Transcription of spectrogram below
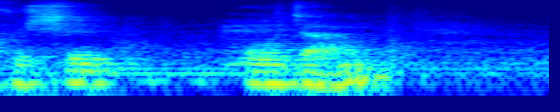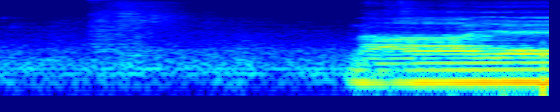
95장 나의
